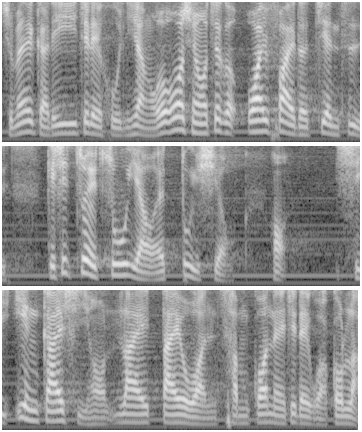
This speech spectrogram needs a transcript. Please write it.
想要给你这个分享，我我想这个 WiFi 的建制。其实最主要的对象，吼，是应该是吼来台湾参观的这个外国人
